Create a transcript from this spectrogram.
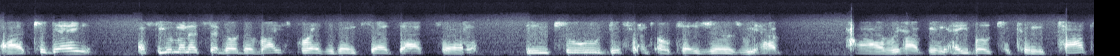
Uh, today, a few minutes ago, the vice president said that in two different occasions we have we have been able to contact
